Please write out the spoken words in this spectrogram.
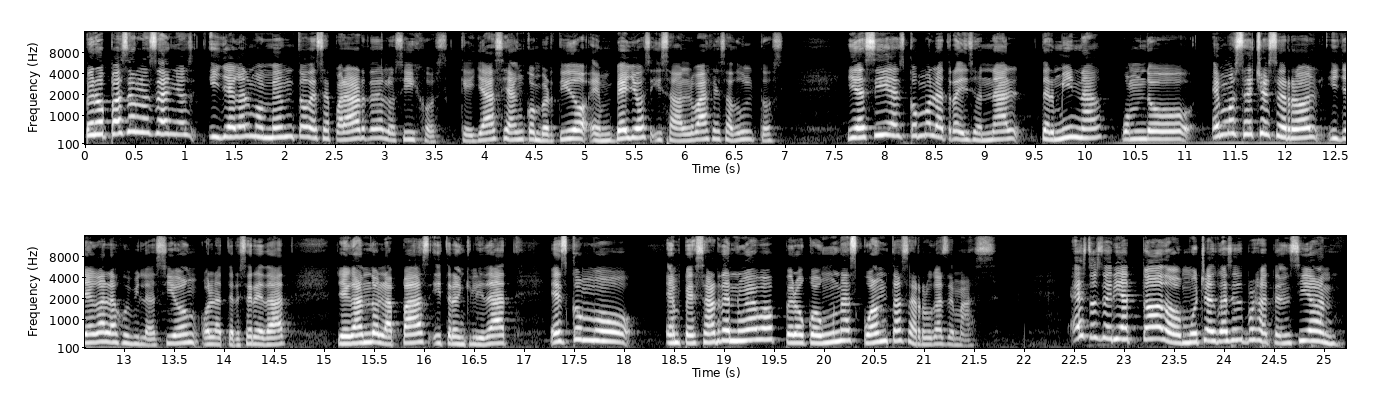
Pero pasan los años y llega el momento de separarte de los hijos, que ya se han convertido en bellos y salvajes adultos. Y así es como la tradicional termina cuando hemos hecho ese rol y llega la jubilación o la tercera edad, llegando la paz y tranquilidad. Es como empezar de nuevo, pero con unas cuantas arrugas de más. Esto sería todo. Muchas gracias por su atención.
